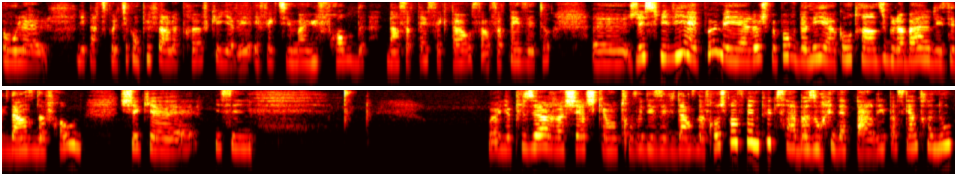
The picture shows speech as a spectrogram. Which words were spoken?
où les partis politiques ont pu faire la preuve qu'il y avait effectivement eu fraude dans certains secteurs, dans certains États. Euh, j'ai suivi un peu, mais euh, là, je ne peux pas vous donner un compte-rendu global des évidences de fraude. Je sais que ici, il y a plusieurs recherches qui ont trouvé des évidences de fraude. Je pense même plus que ça a besoin d'être parlé parce qu'entre nous,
